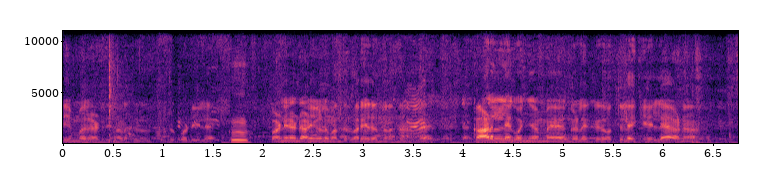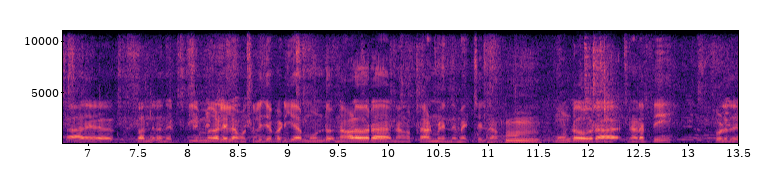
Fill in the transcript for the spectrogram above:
டீம்கள் எடுத்து நடத்தினோம் சுற்றுப் போட்டியில் பன்னிரெண்டு அணிகளும் வந்து வரைய தந்திருந்தாங்க. காலநிலை கொஞ்சம் எங்களுக்கு ஒத்துழைக்க இல்லை ஆனால் அது வந்திருந்த டீம்கள் எல்லாம் ஒத்துழைச்சபடியாக மூன்று நாலு ஓவராக நாங்கள் பிளான் பண்ணியிருந்த மேட்ச் எல்லாம். மூன்று ஓவராக நடத்தி இப்பொழுது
